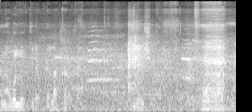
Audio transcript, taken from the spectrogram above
नावलौकिक आपल्याला करता येईल. जय शिवराय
